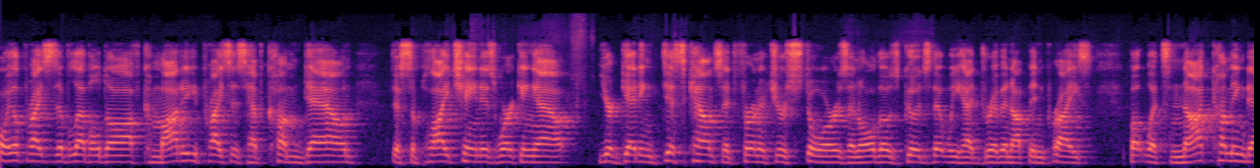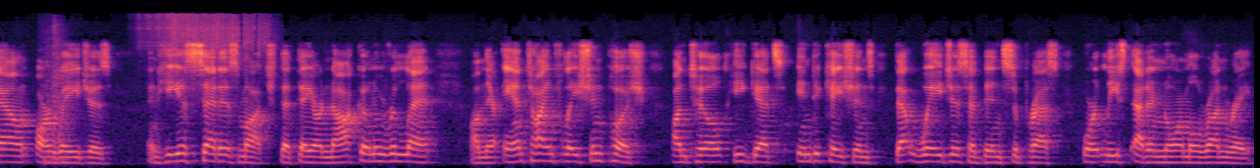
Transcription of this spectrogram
oil prices have leveled off, commodity prices have come down, the supply chain is working out. You're getting discounts at furniture stores and all those goods that we had driven up in price. But what's not coming down are wages. And he has said as much that they are not going to relent on their anti inflation push until he gets indications that wages have been suppressed or at least at a normal run rate.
